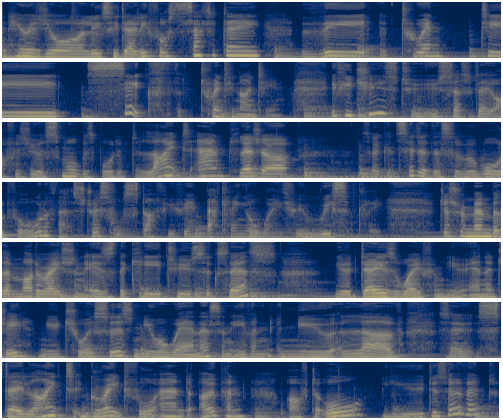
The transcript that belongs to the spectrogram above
And here is your Lucy Daily for Saturday, the 26th, 2019. If you choose to, Saturday offers you a smorgasbord of delight and pleasure. So consider this a reward for all of that stressful stuff you've been battling your way through recently. Just remember that moderation is the key to success. You're days away from new energy, new choices, new awareness, and even new love. So stay light, grateful, and open. After all, you deserve it.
